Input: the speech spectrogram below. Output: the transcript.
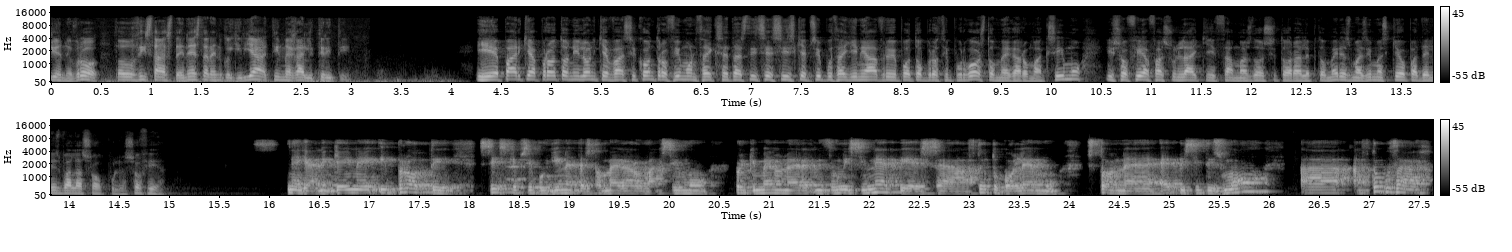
200 ευρώ θα δοθεί στα ασθενέστερα νοικοκυριά την Μεγάλη Τρίτη. Η επάρκεια πρώτων υλών και βασικών τροφίμων θα εξεταστεί σε σύσκεψη που θα γίνει αύριο υπό τον Πρωθυπουργό στο Μέγαρο Μαξίμου. Η Σοφία Φασουλάκη θα μας δώσει τώρα λεπτομέρειες μαζί μας και ο Παντελής Βαλασόπουλος. Σοφία. Ναι, Γιάννη, και είναι η πρώτη σύσκεψη που γίνεται στο Μέγαρο Μαξίμου προκειμένου να ερευνηθούν οι συνέπειες αυτού του πολέμου στον επισητισμό. Αυτό που θα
